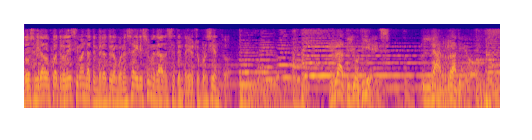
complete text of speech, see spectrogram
12 grados 4 décimas la temperatura en Buenos Aires, humedad 78%. Radio 10. La radio.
